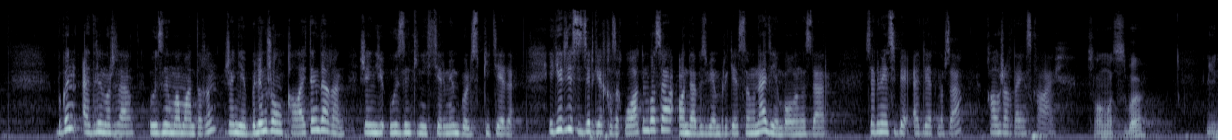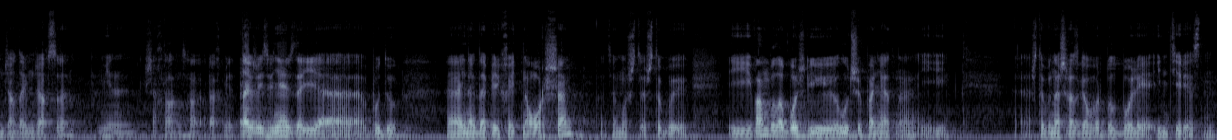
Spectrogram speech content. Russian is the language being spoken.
Бүгін әділ мырза өзінің мамандығын және білім жолын қалай таңдаған және де өзінің кеңестерімен бөлісіп кетеді. Егер де сіздерге қызық болатын болса онда бізбен бірге соңына дейін болыңыздар. Сәлеметсіз бе әділет мырза? Қал жағдайыңыз қалай? Саламатсыз ба? Менің жағдайым жақсы. Мені шақырғаныңызға рахмет. Также извиняюсь да я буду э, иногда переходить на орысша потому что чтобы и вам было больше и лучше понятно и э, чтобы наш разговор был более интересным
